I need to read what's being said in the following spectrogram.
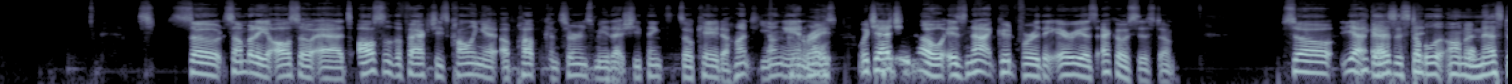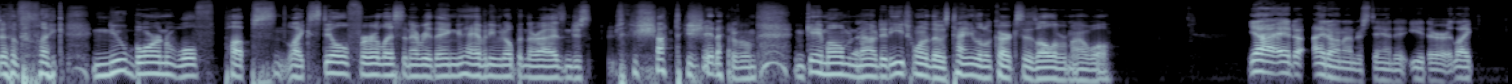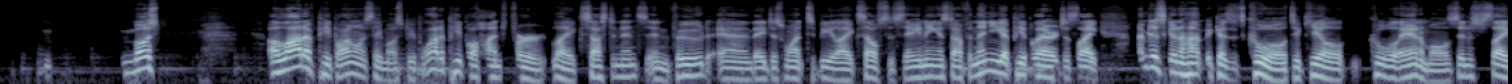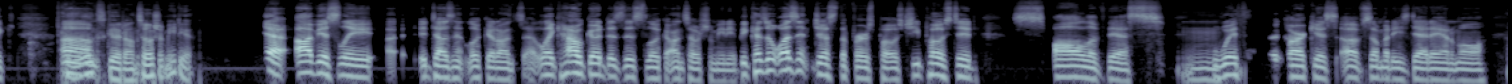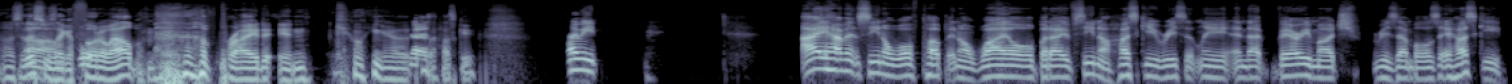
So somebody also adds, also the fact she's calling it a pup concerns me that she thinks it's okay to hunt young animals, Right. which, as you know, is not good for the area's ecosystem. So yeah, hey guys, I stumbled on a nest of like newborn wolf pups, like still furless and everything. They haven't even opened their eyes and just shot the shit out of them and came home and mounted each one of those tiny little carcasses all over my wall. Yeah, I don't, I don't understand it either. Like most, a lot of people, I won't say most people, a lot of people hunt for like sustenance and food and they just want to be like self sustaining and stuff. And then you get people that are just like, I'm just going to hunt because it's cool to kill cool animals. And it's just like, 'Cause it um, looks good on social media. yeah, obviously uh, it doesn't look good on like how good does this look on social media? Because it wasn't just the first post. She posted all of this Mm. with the carcass of somebody's dead animal. Oh, so this was um, like a well- photo album of pride in killing a, Yes. a husky. I mean, I haven't seen a wolf pup in a while, but I've seen a husky recently, and that very much resembles a husky,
